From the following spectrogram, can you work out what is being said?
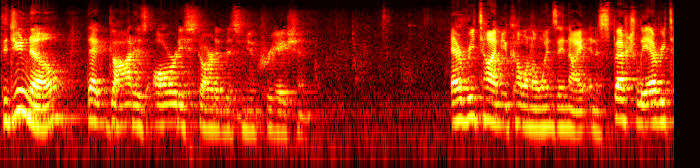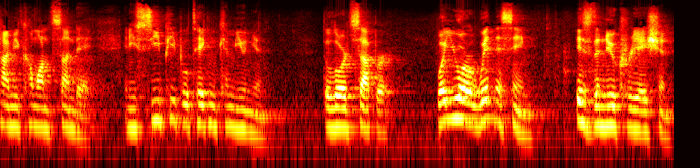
Did you know that God has already started this new creation. Every time you come on a Wednesday night, and especially every time you come on Sunday, and you see people taking communion, the Lord's Supper, what you are witnessing is the new creation.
